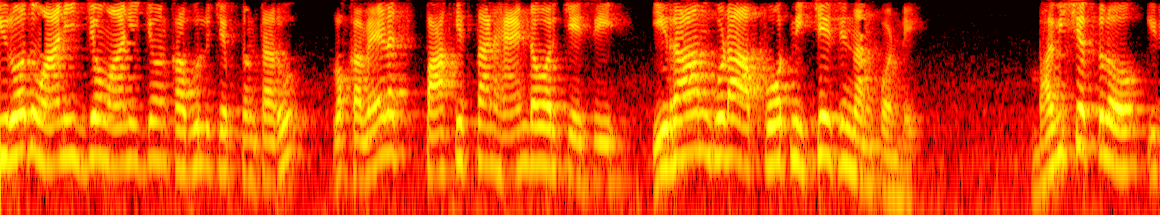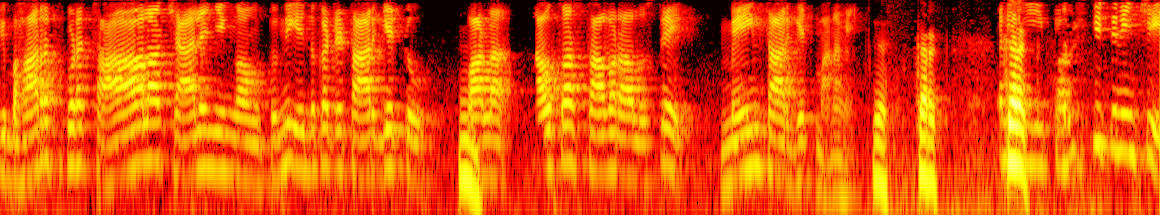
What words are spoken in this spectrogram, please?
ఈ రోజు వాణిజ్యం వాణిజ్యం అని కబుర్లు చెప్తుంటారు. ఒకవేళ పాకిస్తాన్ హ్యాండ్ ఓవర్ చేసి ఇరాన్ కూడా ఆ పోర్ట్ని ఇచ్చేసింది అనుకోండి. భవిష్యత్తులో ఇది భారత్ కూడా చాలా ఛాలెంజింగ్గా ఉంటుంది. ఎందుకంటే టార్గెట్ వాళ్ళ నౌకా స్థావరాలు వస్తే మెయిన్ టార్గెట్ మనమే. ఈ పరిస్థితి నుంచి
